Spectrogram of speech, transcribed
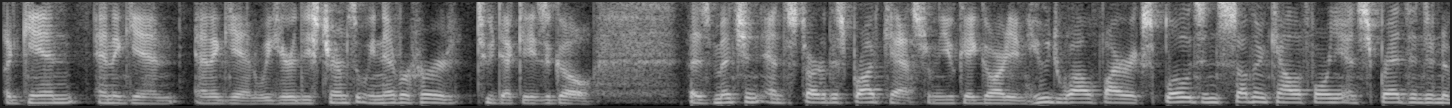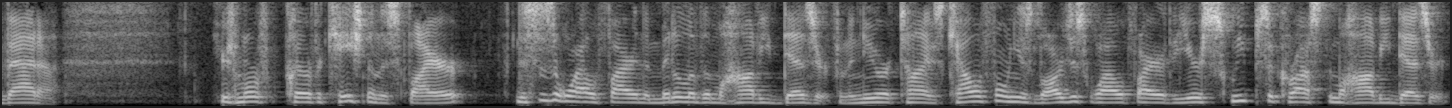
Again and again and again. We hear these terms that we never heard two decades ago. As mentioned at the start of this broadcast from the UK Guardian, huge wildfire explodes in Southern California and spreads into Nevada. Here's more clarification on this fire. This is a wildfire in the middle of the Mojave Desert. From the New York Times, California's largest wildfire of the year sweeps across the Mojave Desert.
